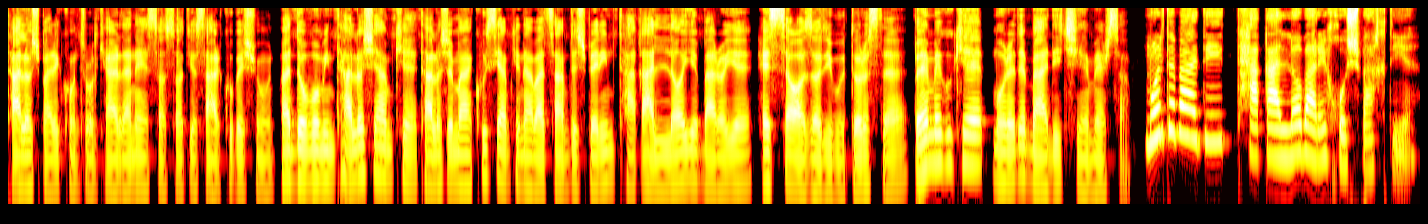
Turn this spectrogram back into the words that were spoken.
تلاش برای کنترل کردن احساسات یا سرکوبشون. و دومین تلاشی هم که تلاش معکوسی هم که نباید سمتش بریم تقلای برای حس آزادی بود. درسته؟ بهم بگو که مورد بعدی چیه مرسا؟ مورد بعدی تقلا برای خوشبختیه.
